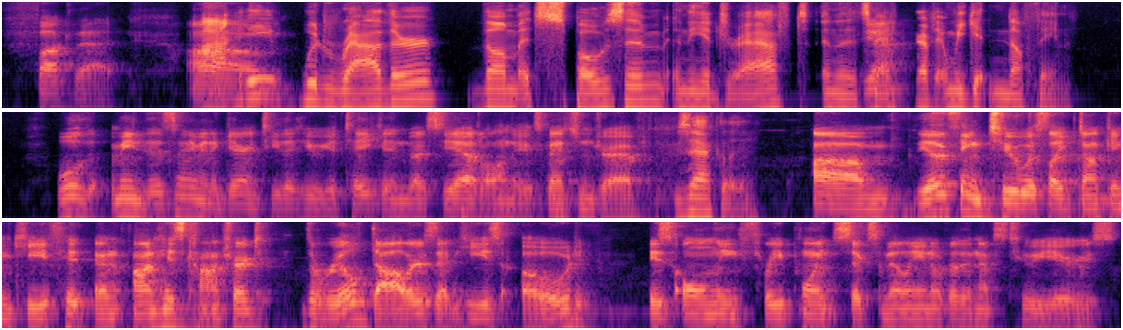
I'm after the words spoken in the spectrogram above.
Fuck that. I Um, would rather them expose him in the draft in the Yeah. draft, and we get nothing. well, I mean, it's not even a guarantee that he would get taken by Seattle on the expansion draft. Exactly. Um, the other thing too with like Duncan Keith hit, and on his contract, the real dollars that he's owed is only 3.6 million over the next two years.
